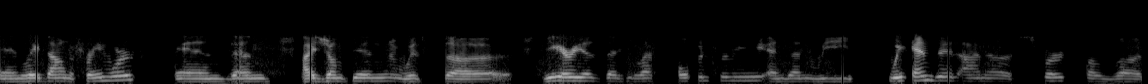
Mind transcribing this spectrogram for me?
and laid down the framework, and then I jumped in with uh, the areas that he left open for me, and then we we ended on a spurt of uh,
